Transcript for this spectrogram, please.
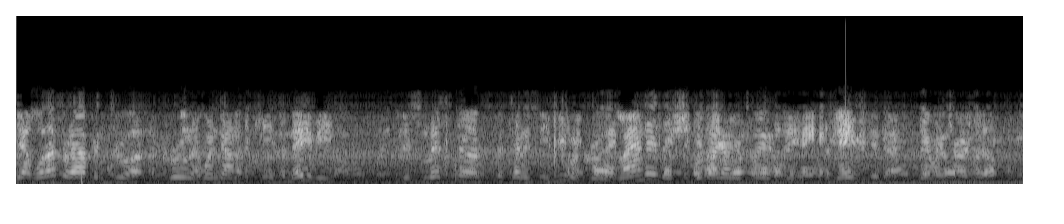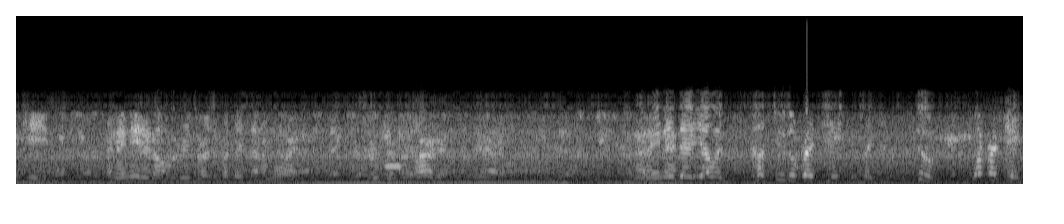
Yeah, well, that's what happened to a, a crew that went down to the Keys. The Navy dismissed the, the Tennessee FEMA crew. They landed, they said, get back on your plane and leave. The Navy did that. 'cause They were in charge of the Keys. And they needed all the resources, but they sent them away. It's retarded. Yeah. And then I they they're yelling, cut through the red tape. It's like, dude, what red tape?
